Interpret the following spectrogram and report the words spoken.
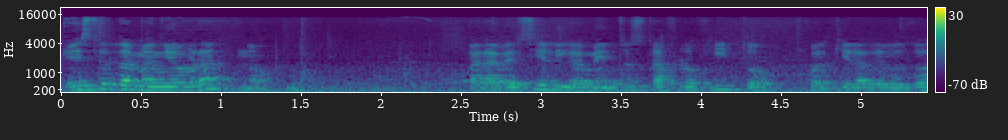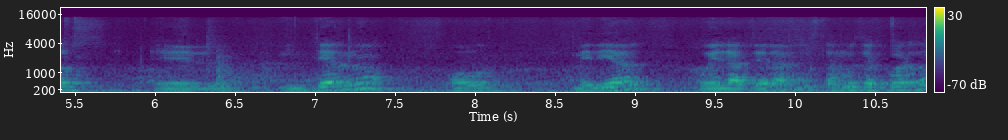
¿Esta es la maniobra? No. Para ver si el ligamento está flojito, cualquiera de los dos, el interno o medial o el lateral. ¿Estamos de acuerdo?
